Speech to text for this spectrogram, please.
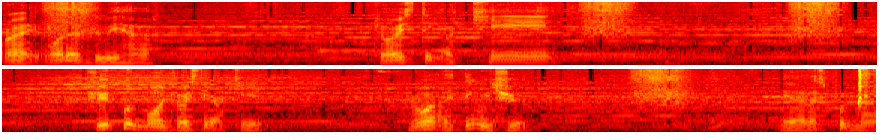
Right, what else do we have? Joystick arcade. Should we put more joystick arcade? You know what? I think we should. Yeah, let's put more.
